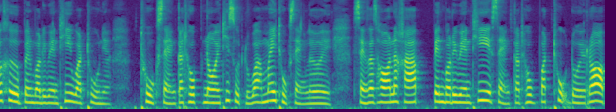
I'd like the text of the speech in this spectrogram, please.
ก็คือเป็นบริเวณที่วัตถุเนี่ยถูกแสงกระทบน้อยที่สุดหรือว่าไม่ถูกแสงเลย แสงสะท้อนนะครับ เป็นบริเวณที่แสงกระทบวัตถุโดยรอบ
